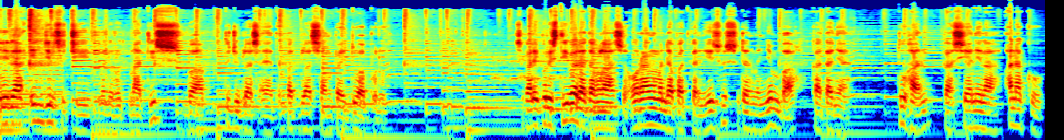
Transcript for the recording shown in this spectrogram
Inilah Injil suci menurut Matius bab 17 ayat 14 sampai 20. Sekali peristiwa datanglah seorang mendapatkan Yesus dan menyembah, katanya, "Tuhan, kasihanilah anakku.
